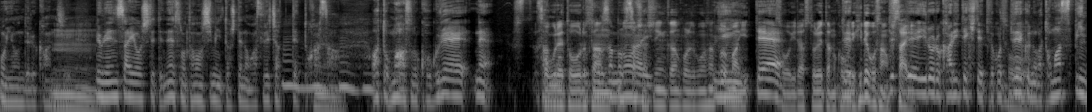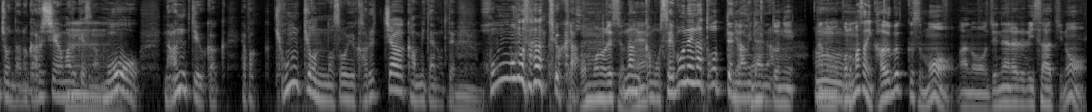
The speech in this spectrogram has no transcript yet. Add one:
本読んでる感じ、うん。で連載をしててねその楽しみとしての忘れちゃってとかさ、あとまあその小暮ね小暮徹さんの写真家の小暮徹さんと、まあ、行ってそうイラストレーターの小暮秀子さん夫妻。ででいろいろ借りてきてってところで出てくるのがトマス・ピンチョンだのガルシア・マルケスだもうなんていうかやっぱキョンキョンのそういうカルチャー感みたいのってうん。本物だなっていうか、本物ですよね。なんかもう背骨が通ってんなみたいな。本当にあの、うんこのまさにカウブックスもあのジェネラルリサーチの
